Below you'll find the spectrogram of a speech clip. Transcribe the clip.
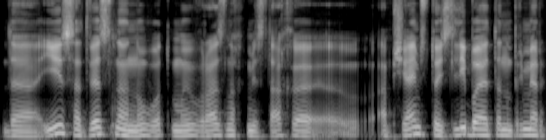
да. И, соответственно, ну вот мы в разных местах э, общаемся. То есть, либо это, например,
